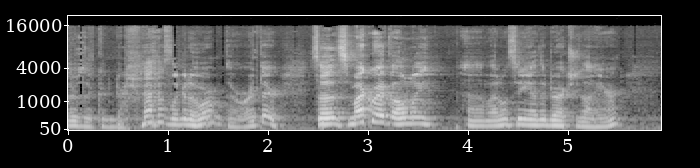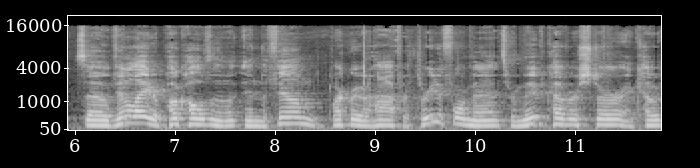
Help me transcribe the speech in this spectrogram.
There's the, I was looking for them. They're right there. So it's microwave only. Um, I don't see any other directions on here. So ventilate or poke holes in the, in the film, microwave on high for three to four minutes, remove cover, stir, and co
